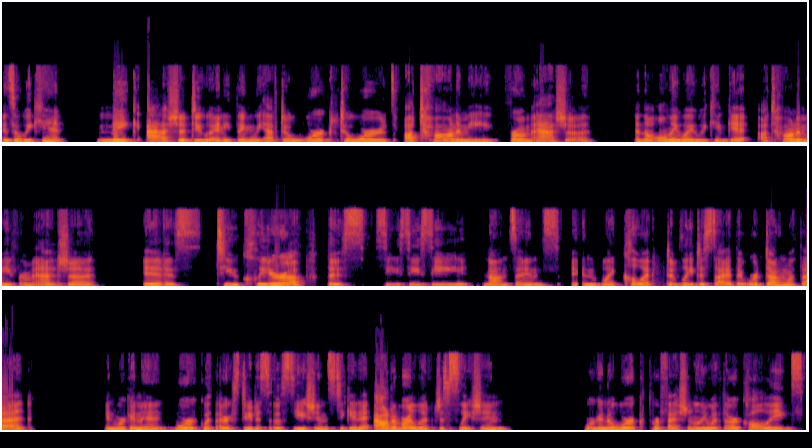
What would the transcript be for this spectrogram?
And so we can't make ASHA do anything. We have to work towards autonomy from ASHA. And the only way we can get autonomy from ASHA is to clear up this CCC nonsense and like collectively decide that we're done with that. And we're going to work with our state associations to get it out of our legislation. We're going to work professionally with our colleagues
